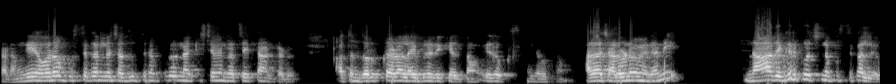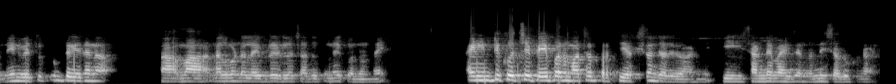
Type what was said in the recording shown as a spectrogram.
సడన్గా ఎవరో పుస్తకంలో చదువుతున్నప్పుడు నాకు ఇష్టమైన రచయిత అంటాడు. అతను దొరుకుతాడా లైబ్రరీకి వెళ్తాం ఏదో పుస్తకం చదువుతాం. అలా చదవడమే కానీ నా దగ్గరికి వచ్చిన పుస్తకాలు లేవు. నేను వెతుక్కుంటే ఏదైనా మా నల్గొండ లైబ్రరీలో చదువుకునే కొన్ని ఉన్నాయి. ఆయన ఇంటికి వచ్చే పేపర్ మాత్రం ప్రతి అక్షరం చదివేవాడిని. ఈ సండే మ్యాగజైన్ అన్ని చదువుకున్నాడు.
